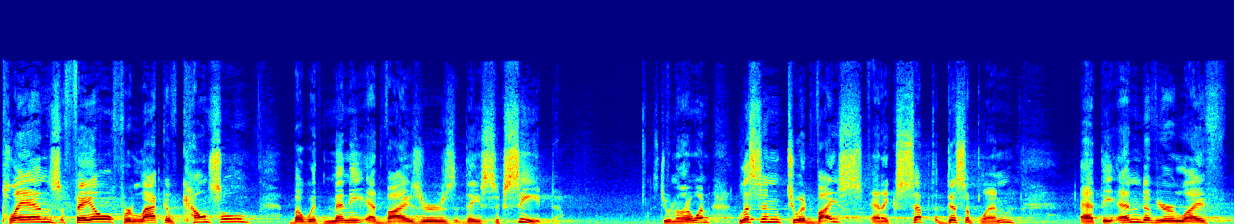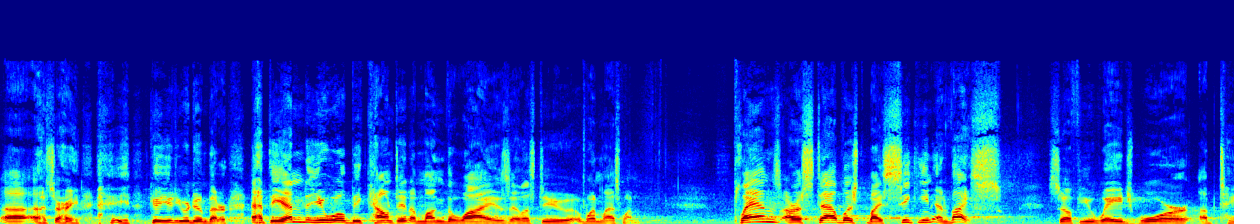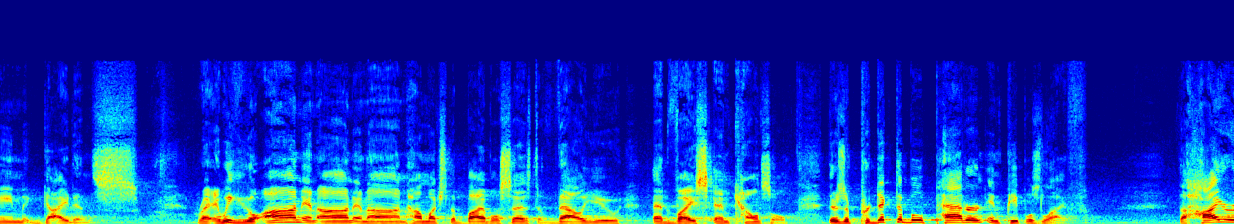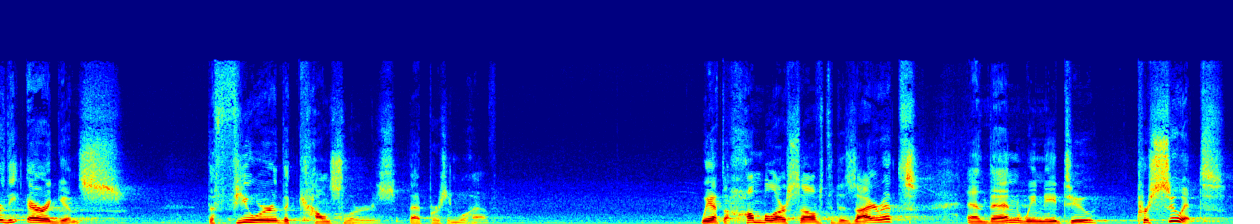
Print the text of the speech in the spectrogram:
Plans fail for lack of counsel, but with many advisors they succeed. Let's do another one. Listen to advice and accept discipline. At the end of your life, uh, sorry, you, you were doing better. At the end, you will be counted among the wise. Uh, let's do one last one. Plans are established by seeking advice. So if you wage war, obtain guidance. Right? And we can go on and on and on how much the Bible says to value advice and counsel. There's a predictable pattern in people's life the higher the arrogance, the fewer the counselors that person will have. We have to humble ourselves to desire it, and then we need to pursue it.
